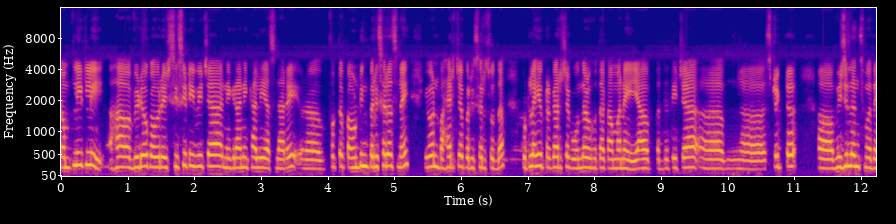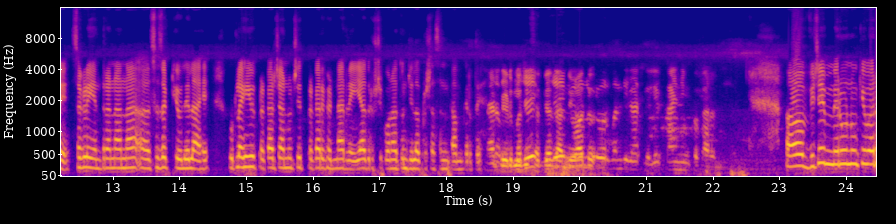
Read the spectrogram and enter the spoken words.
कम्प्लिटली हा video coverage C C T व्हीच्या निगराणीखाली असणार फक्त काउंटिंग परिसरच नाही इवन बाहेरच्या परिसरसुद्धा कुठल्याही प्रकारचे गोंधळ होता कामा नये या पद्धतीच्या स्ट्रिक्ट व्हिजिलन्समध्ये सगळे यंत्रणांना सजग ठेवलेलं आहे. कुठल्याही प्रकारचे अनुचित प्रकार घडणार नाही या दृष्टिकोनातून जिल्हा प्रशासन काम करते बीडमध्ये सध्या जातीवाद बंदी घातलेली आहे. काय नेमकं कारण? विजय मिरवणुकीवर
